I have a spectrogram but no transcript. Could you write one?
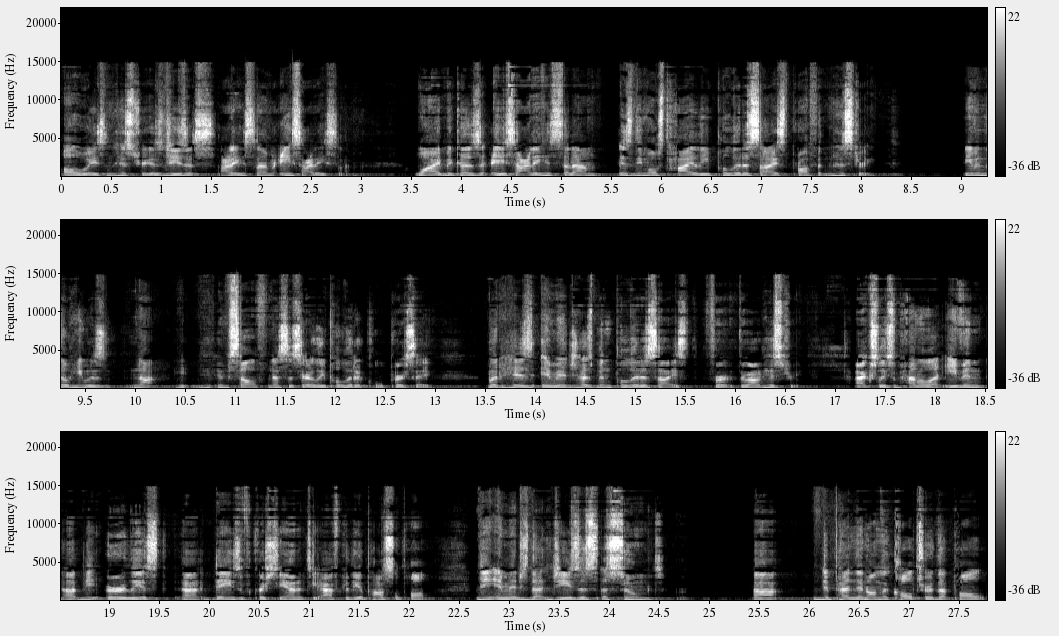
always in history is Jesus alayhi salam, Isa alayhi salam. Why? Because Isa alayhi salam is the most highly politicized prophet in history, even though he was not himself necessarily political per se, but his image has been politicized for throughout history. Actually, subhanallah, even uh, the earliest uh, days of Christianity after the Apostle Paul, the image that Jesus assumed uh, dependent on the culture that Paul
